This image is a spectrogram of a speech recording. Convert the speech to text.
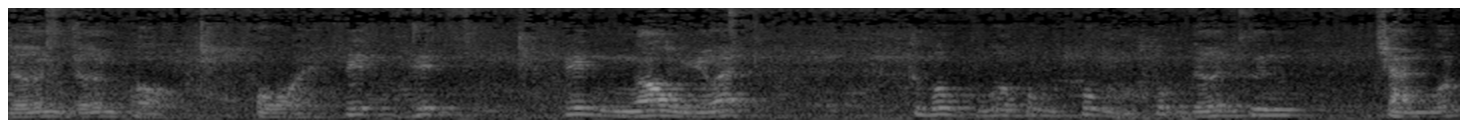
เดินเดินพอพอเห็นเห็นเห็นเงาอย่างนั้นคือพวกพวพวกพวกพวกเดินขึ้นชั้นบน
